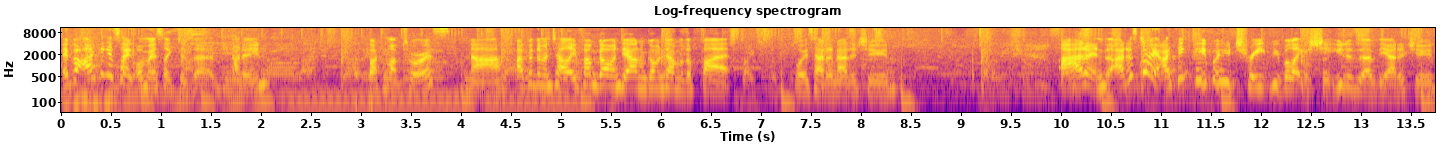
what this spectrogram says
eh, but I think it's like almost like deserved, you know what I mean? Fuck them up, Taurus. Nah, I've got the mentality. If I'm going down, I'm going down with a fight. Always had an attitude. I don't, I just don't, I think people who treat people like shit, you deserve the attitude.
